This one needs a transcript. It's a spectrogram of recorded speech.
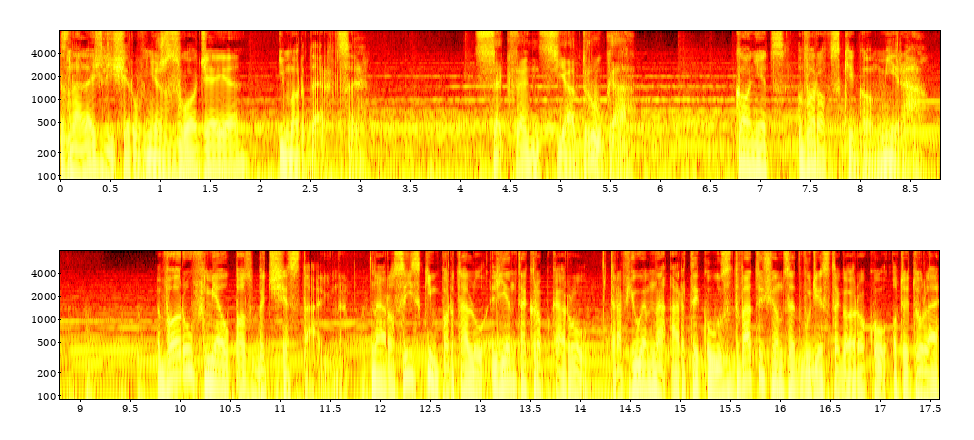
znaleźli się również złodzieje i mordercy. Sekwencja druga. Koniec worowskiego Mira. Worów miał pozbyć się Stalin. Na rosyjskim portalu lienta.ru trafiłem na artykuł z 2020 roku o tytule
